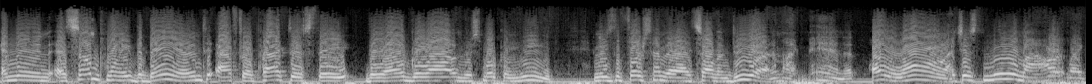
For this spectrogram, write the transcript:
And then at some point the band, after a practice, they, they all go out and they're smoking weed. And it was the first time that I saw them do that. And I'm like, man, all along I just knew in my heart like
